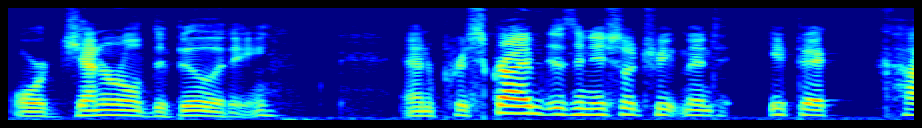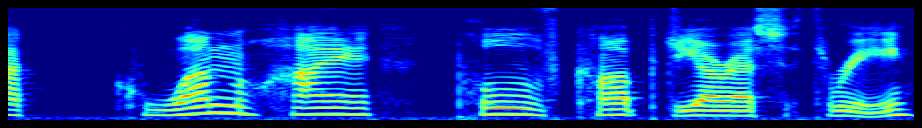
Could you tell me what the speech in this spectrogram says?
or general debility, and prescribed as initial treatment ipecacuanha pulvcomp GRS 3,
